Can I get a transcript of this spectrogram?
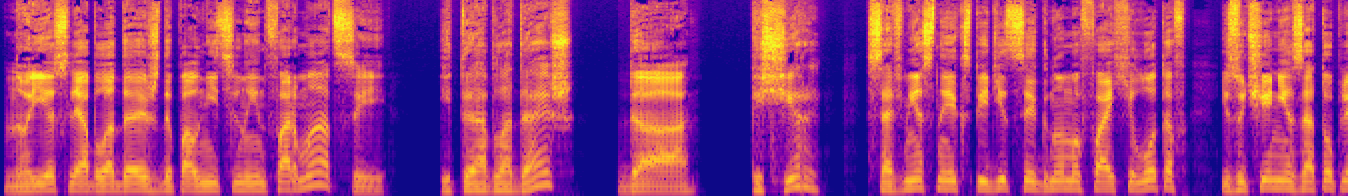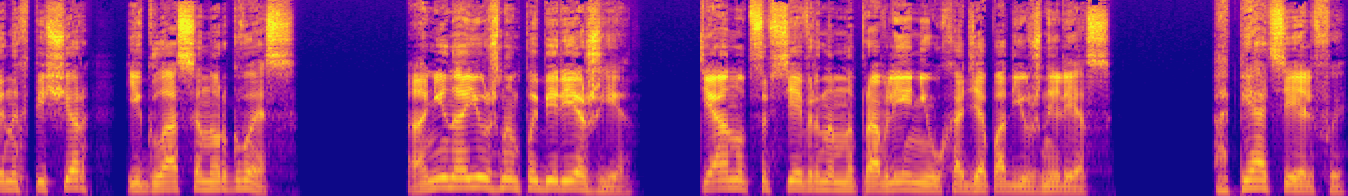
Но если обладаешь дополнительной информацией... И ты обладаешь? Да. Пещеры? Совместная экспедиция гномов и ахилотов, изучение затопленных пещер и глаза Норгвес. Они на южном побережье, тянутся в северном направлении, уходя под южный лес. Опять эльфы.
